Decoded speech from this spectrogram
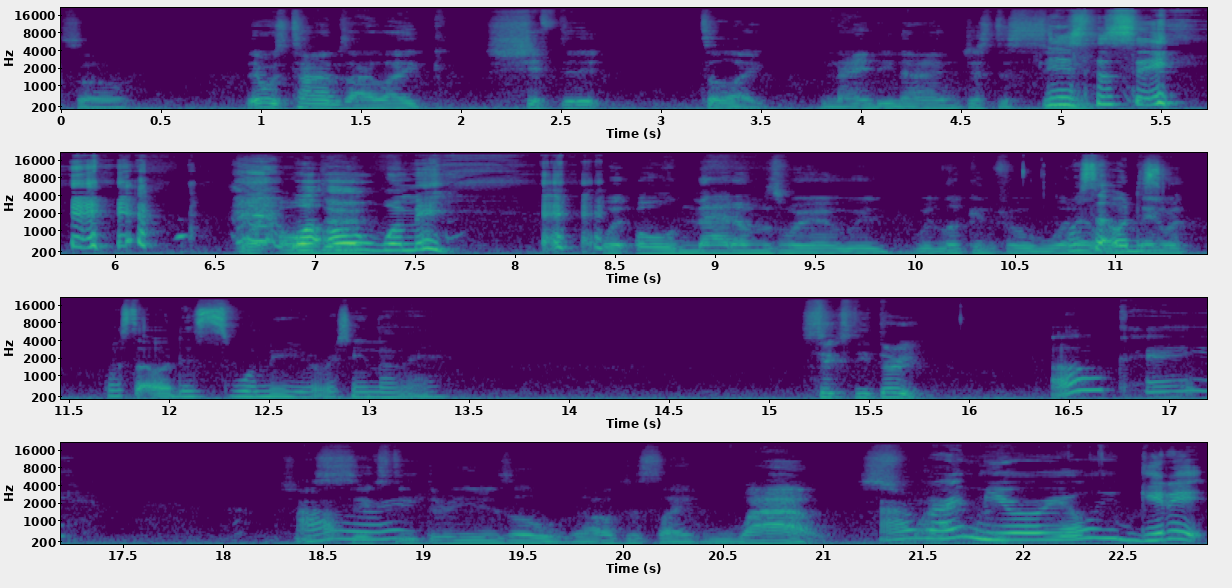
So there was times I like shifted it to like 99 just to see Just to see what what old woman. what old madams were were, were looking for. Whatever What's the they oldest- were. What's the oldest woman you ever seen on there? 63. Okay. She's All right. 63 years old. And I was just like, wow. All right, right. Muriel, you get it.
